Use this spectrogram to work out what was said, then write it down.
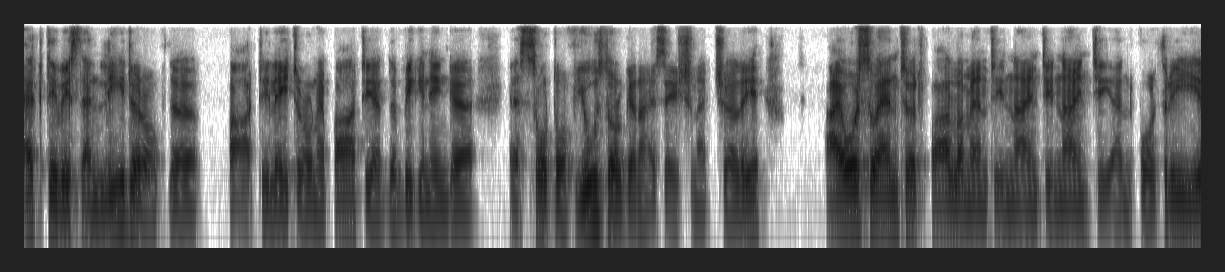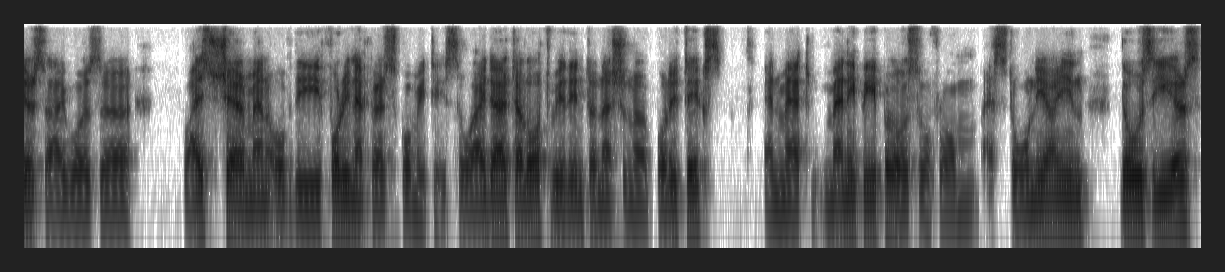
activist and leader of the party, later on a party, at the beginning, uh, a sort of youth organization, actually. I also entered parliament in 1990, and for three years I was uh, vice chairman of the Foreign Affairs Committee. So I dealt a lot with international politics and met many people also from Estonia in those years.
